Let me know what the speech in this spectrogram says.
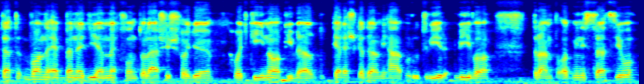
Tehát van ebben egy ilyen megfontolás is, hogy, hogy Kína, akivel kereskedelmi háborút vír, vív a Trump adminisztráció,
